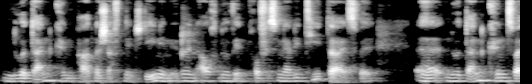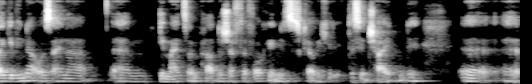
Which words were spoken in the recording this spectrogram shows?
nur dann können Partnerschaften entstehen, im Übrigen auch nur, wenn Professionalität da ist, weil äh, nur dann können zwei Gewinner aus einer ähm, gemeinsamen Partnerschaft hervorgehen. Das ist, glaube ich, das Entscheidende. Äh, äh,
